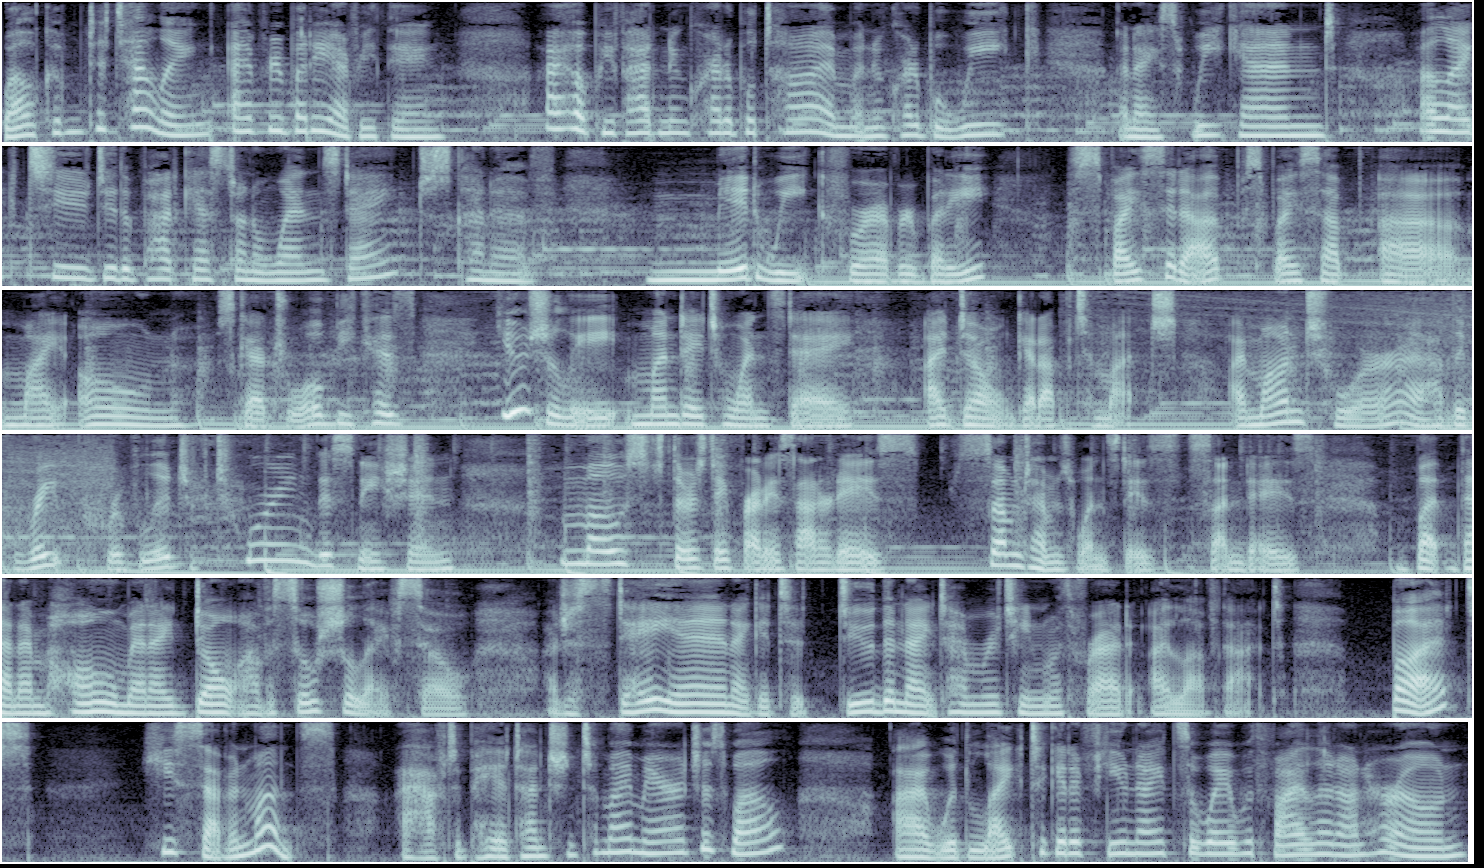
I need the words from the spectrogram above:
Welcome to Telling Everybody Everything. I hope you've had an incredible time, an incredible week, a nice weekend. I like to do the podcast on a Wednesday, just kind of midweek for everybody. Spice it up, spice up uh, my own schedule because usually Monday to Wednesday, I don't get up to much. I'm on tour. I have the great privilege of touring this nation most Thursday, Friday, Saturdays, sometimes Wednesdays, Sundays but then I'm home and I don't have a social life. So I just stay in. I get to do the nighttime routine with Fred. I love that. But he's seven months. I have to pay attention to my marriage as well. I would like to get a few nights away with Violet on her own.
